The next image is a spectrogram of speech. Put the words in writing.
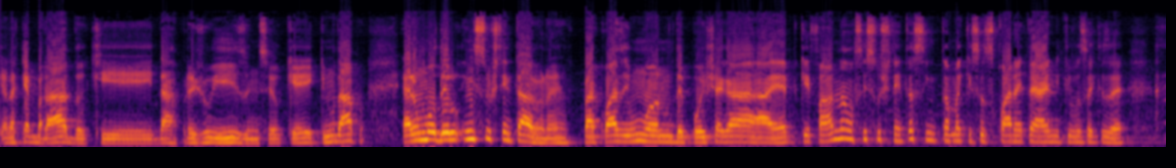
era quebrado, que dava prejuízo, não sei o que, que não dava. Era um modelo insustentável, né? Pra quase um ano depois chegar a Epic e falar, não, se sustenta sim, toma aqui seus 40 reais que você quiser.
